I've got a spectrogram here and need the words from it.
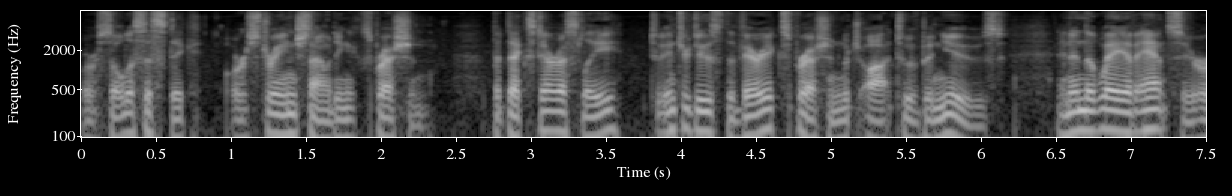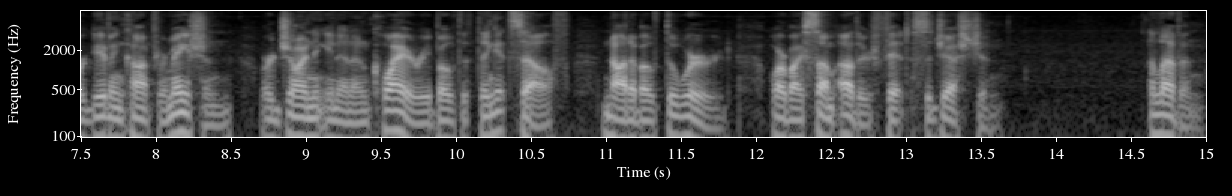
or solecistic, or strange sounding expression, but dexterously to introduce the very expression which ought to have been used, and in the way of answer or giving confirmation, or joining in an enquiry about the thing itself, not about the word, or by some other fit suggestion. 11.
